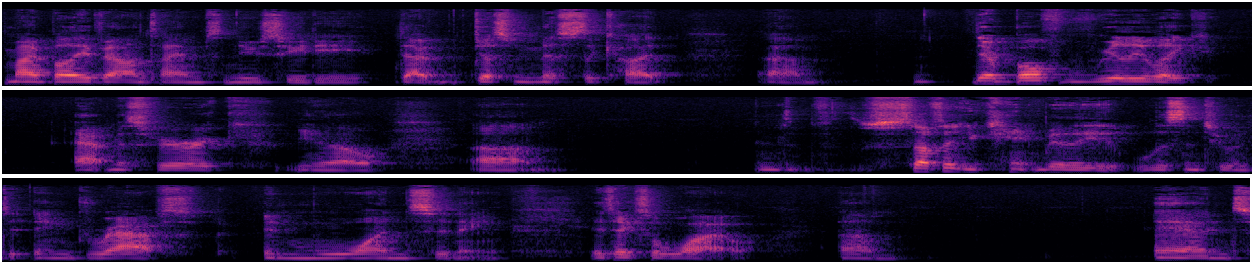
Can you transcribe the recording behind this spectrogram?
my Bloody Valentine's new CD that just missed the cut. Um, they're both really like atmospheric, you know, um, stuff that you can't really listen to and, to, and grasp in one sitting. It takes a while, um, and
